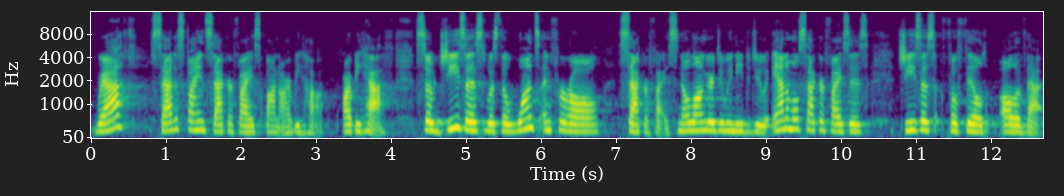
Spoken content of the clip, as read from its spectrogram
wrath satisfying sacrifice on our behalf, our behalf. So Jesus was the once and for all sacrifice. No longer do we need to do animal sacrifices. Jesus fulfilled all of that.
